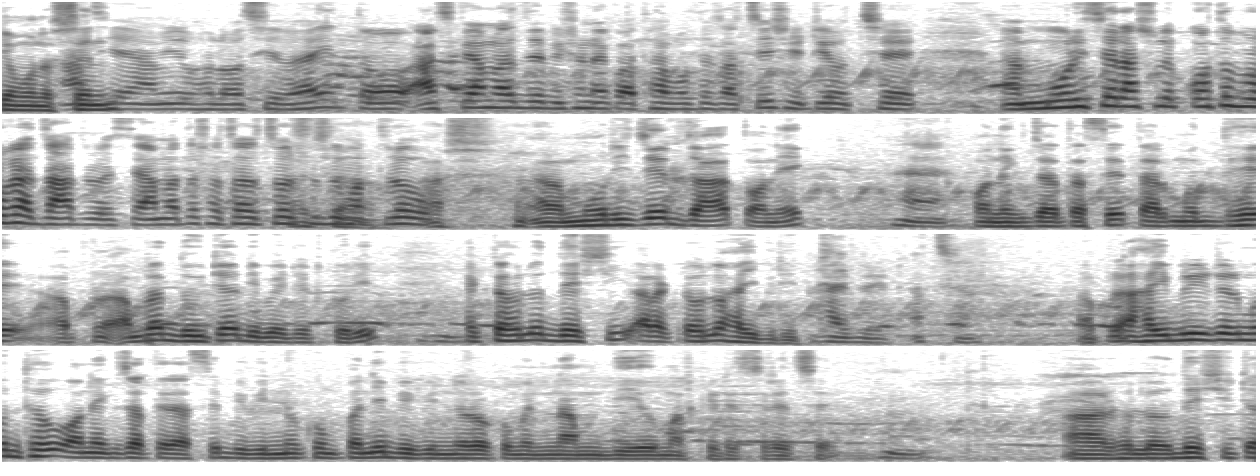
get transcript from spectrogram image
কেমন আছেন? আছি, আমি ভালো আছি ভাই। তো আজকে আমরা যে বিষয় নিয়ে কথা বলতে চাচ্ছি সেটি হচ্ছে মরিচের আসলে কত প্রকার জাত রয়েছে? আমরা তো সচরাচর শুধুমাত্র মরিচের জাত অনেক। অনেক জাত আছে। তার মধ্যে আমরা দুইটা ডিভাইডেড করি। একটা হলো দেশি আর একটা হলো হাইব্রিড হাইব্রিড আচ্ছা। আপনার হাইব্রিডের মধ্যেও অনেক জাতের আছে। বিভিন্ন কোম্পানি বিভিন্ন রকমের নাম দিয়েও মার্কেটে ছেড়েছে। আর হলো দেশিটা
